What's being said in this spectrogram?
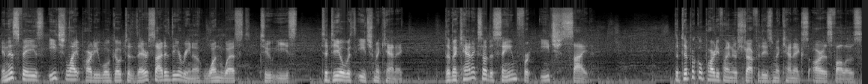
In this phase, each light party will go to their side of the arena, one west, two east, to deal with each mechanic. The mechanics are the same for each side. The typical party finder strat for these mechanics are as follows.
